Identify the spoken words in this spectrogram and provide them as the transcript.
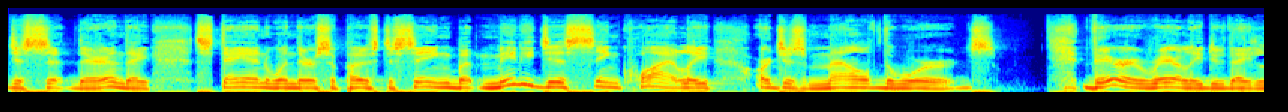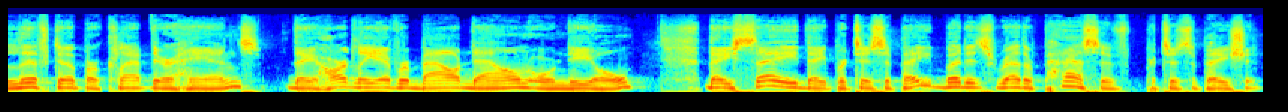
just sit there and they stand when they're supposed to sing, but many just sing quietly or just mouth the words. Very rarely do they lift up or clap their hands. They hardly ever bow down or kneel. They say they participate, but it's rather passive participation.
